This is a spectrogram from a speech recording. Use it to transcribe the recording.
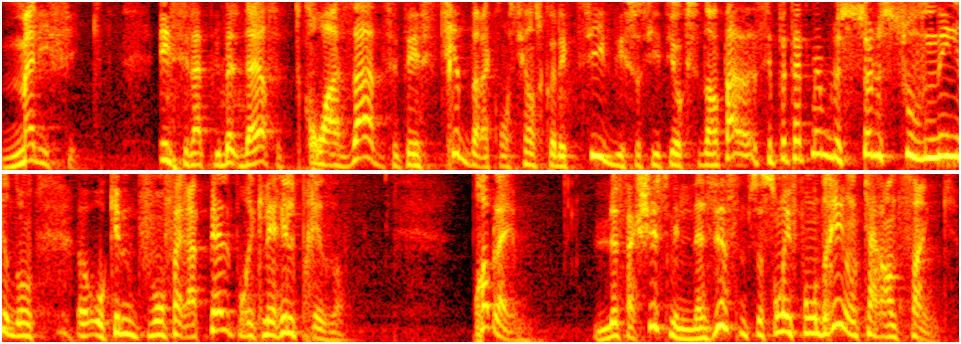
maléfique. Et c'est la plus belle. D'ailleurs, cette croisade s'est inscrite dans la conscience collective des sociétés occidentales. C'est peut-être même le seul souvenir euh, auquel nous pouvons faire appel pour éclairer le présent. Problème. Le fascisme et le nazisme se sont effondrés en 1945.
